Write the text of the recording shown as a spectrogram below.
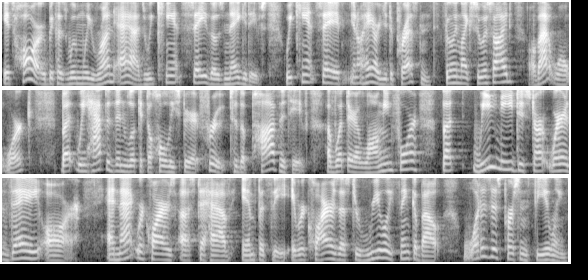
It's hard because when we run ads, we can't say those negatives. We can't say, you know, hey, are you depressed and feeling like suicide? Well, that won't work. But we have to then look at the Holy Spirit fruit to the positive of what they're longing for. But we need to start where they are. And that requires us to have empathy. It requires us to really think about what is this person feeling?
